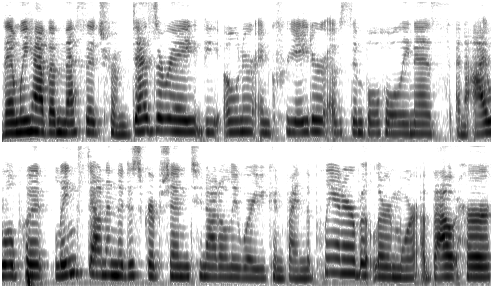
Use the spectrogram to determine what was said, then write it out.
then we have a message from Desiree, the owner and creator of Simple Holiness, and I will put links down in the description to not only where you can find the planner, but learn more about her.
